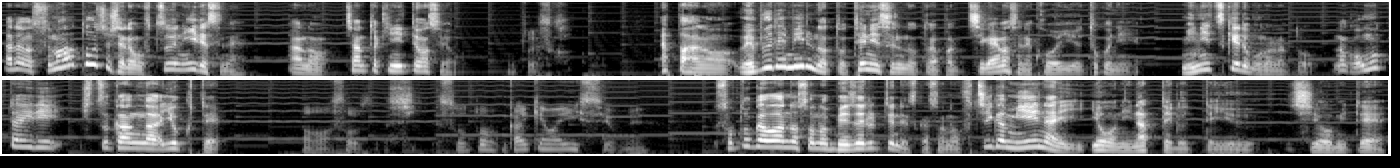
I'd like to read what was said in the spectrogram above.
あ、でもスマートウォッチとしてでも普通にいいですね。あの、ちゃんと気に入ってますよ。本当ですか？やっぱあの、ウェブで見るのと手にするのとやっぱ違いますね。こういう特に身につけるものだと。なんか思ったより質感が良くて、ああそうです外外見はいいっすよね外側のそのベゼルっていうんですか、その縁が見えないようになってるっていう仕様を見て、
